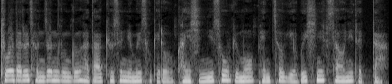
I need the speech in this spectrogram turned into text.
두어 달을 전전긍긍하다 교수님의 소개로 간신히 소규모 벤처기업의 신입사원이 됐다.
